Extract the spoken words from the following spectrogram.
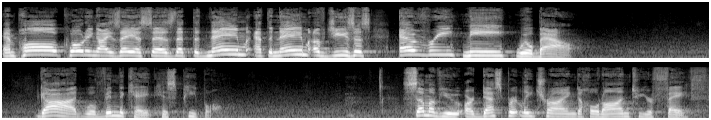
And Paul, quoting Isaiah, says that the name, at the name of Jesus, every knee will bow. God will vindicate his people. Some of you are desperately trying to hold on to your faith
